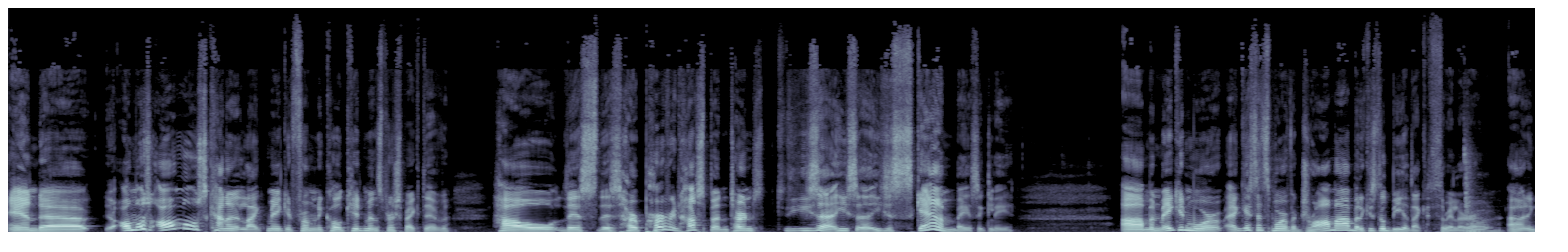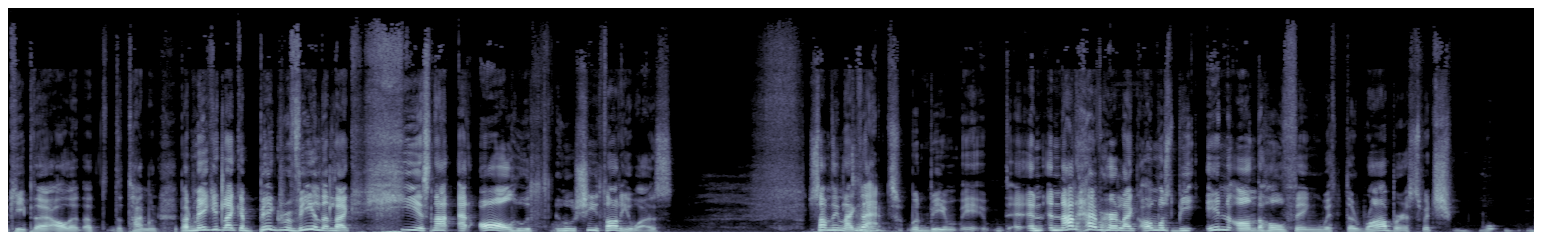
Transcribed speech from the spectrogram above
and uh almost almost kind of like make it from Nicole Kidman's perspective how this this her perfect husband turns he's a he's a he's a scam basically um and make it more i guess that's more of a drama but it can still be like a thriller uh, and keep the all the, the, the time but make it like a big reveal that like he is not at all who th- who she thought he was something like that would be and and not have her like almost be in on the whole thing with the robbers which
